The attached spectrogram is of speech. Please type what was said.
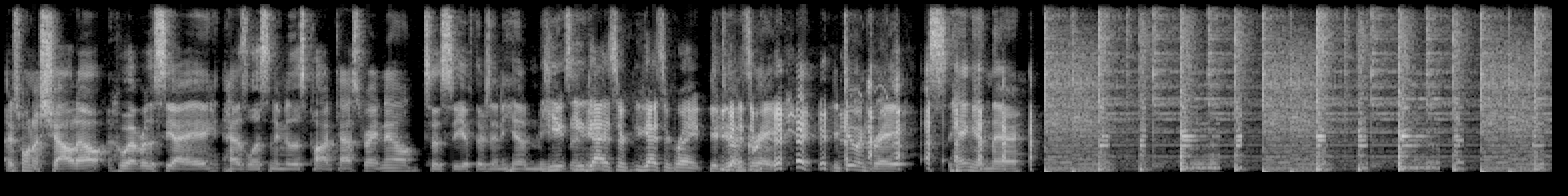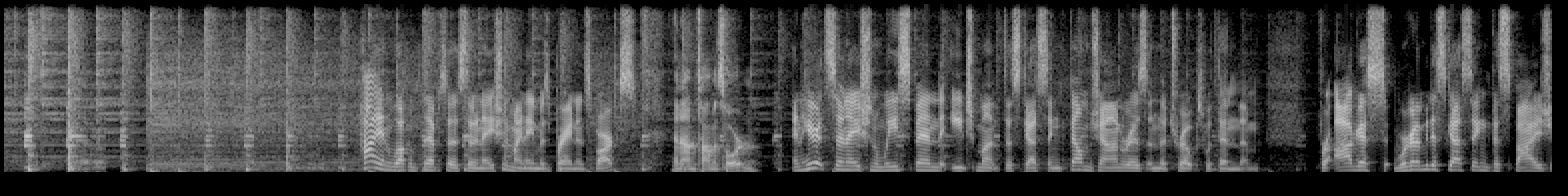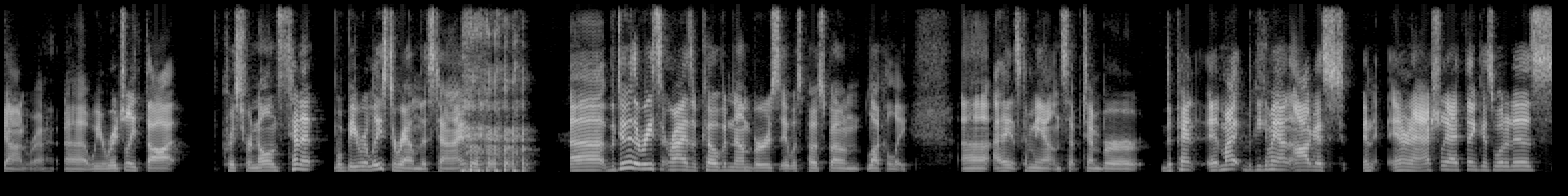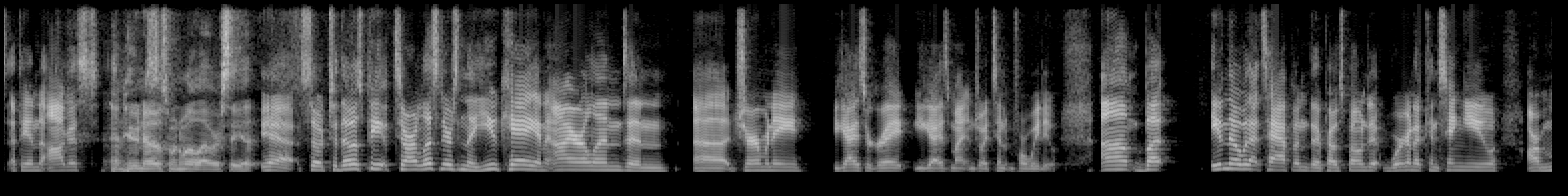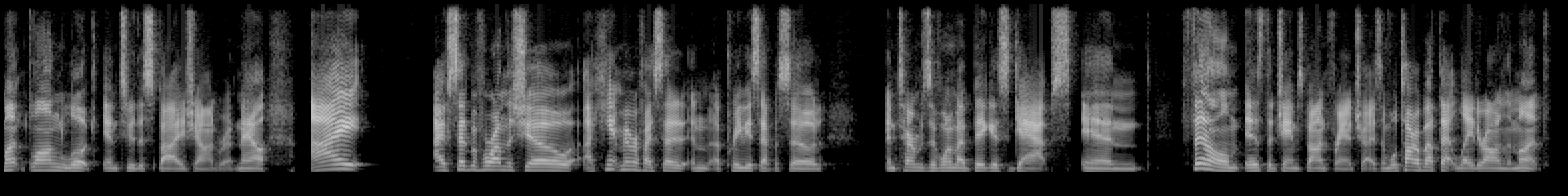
I just want to shout out whoever the CIA has listening to this podcast right now to see if there's any hidden You, meanings. in you here. guys are you guys are great. You're You doing great. great. You're doing great. Hang in there. Hi and welcome to the episode of Cinenation. My name is Brandon Sparks. And I'm Thomas Horton. And here at Cinenation, we spend each month discussing film genres and the tropes within them. For August, we're going to be discussing the spy genre. Uh, we originally thought Christopher Nolan's Tenet would be released around this time, uh, but due to the recent rise of COVID numbers, it was postponed. Luckily, uh, I think it's coming out in September. Depend. It might be coming out in August, and internationally, I think is what it is at the end of August. and who knows when we'll ever see it. Yeah. So to those people, to our listeners in the UK and Ireland and uh, Germany, you guys are great. You guys might enjoy Tenet before we do. Um, but even though that's happened, they postponed it. We're gonna continue our month long look into the spy genre. Now, I I've said before on the show, I can't remember if I said it in a previous episode. In terms of one of my biggest gaps in film is the James Bond franchise, and we'll talk about that later on in the month.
